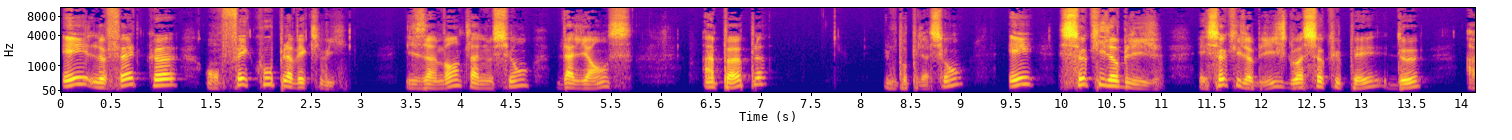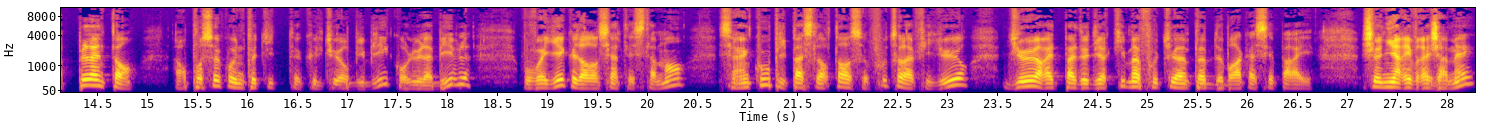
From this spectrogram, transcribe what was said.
et le fait qu'on fait couple avec lui. Ils inventent la notion d'alliance, un peuple, une population, et ce qui l'oblige. Et ce qui l'oblige doit s'occuper d'eux à plein temps. Alors pour ceux qui ont une petite culture biblique, qui ont lu la Bible, vous voyez que dans l'Ancien Testament, c'est un couple, ils passent leur temps à se foutre sur la figure. Dieu n'arrête pas de dire qui m'a foutu un peuple de bras cassés pareil? Je n'y arriverai jamais.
